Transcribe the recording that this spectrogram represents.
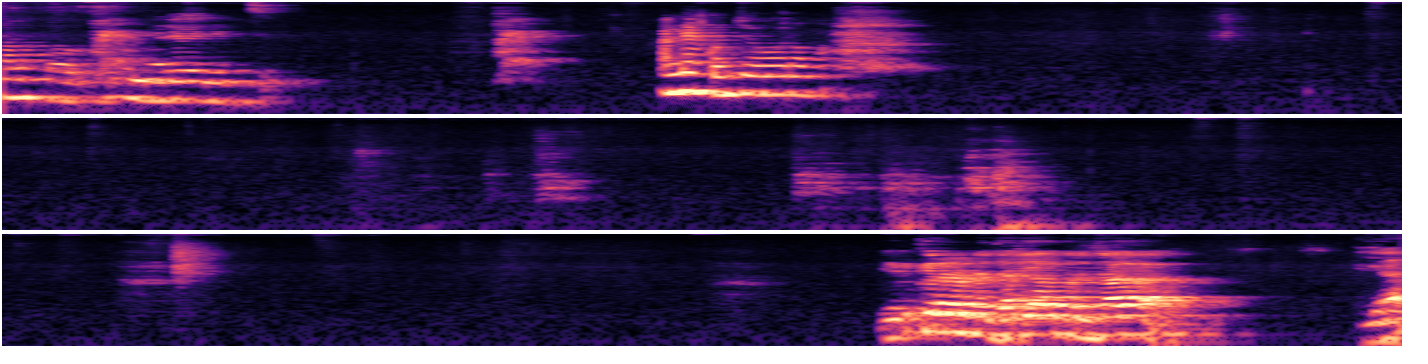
கும்பிடுங்கம்மா அண்ணன் கொஞ்சம் ஓரமா. இருக்கிற ரெண்டு சரியா வந்துருச்சா? ஐயா?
